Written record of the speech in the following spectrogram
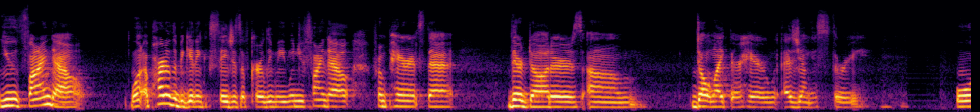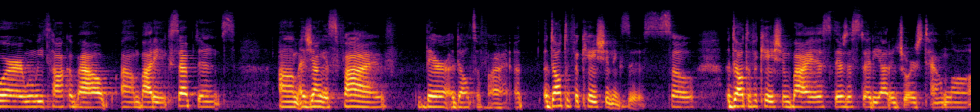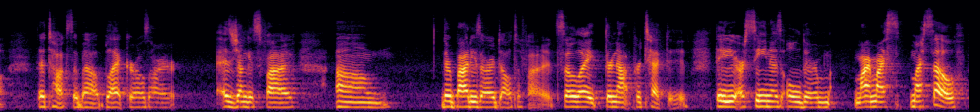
you find out, well, a part of the beginning stages of Curly Me, when you find out from parents that their daughters um, don't like their hair as young as 3 mm-hmm or when we talk about um, body acceptance, um, as young as five, they're adultified. Adultification exists. So, adultification bias, there's a study out of Georgetown Law that talks about black girls are, as young as five, um, their bodies are adultified. So, like, they're not protected. They are seen as older. My, my, myself,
